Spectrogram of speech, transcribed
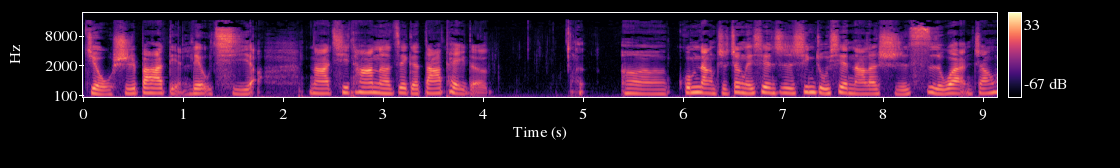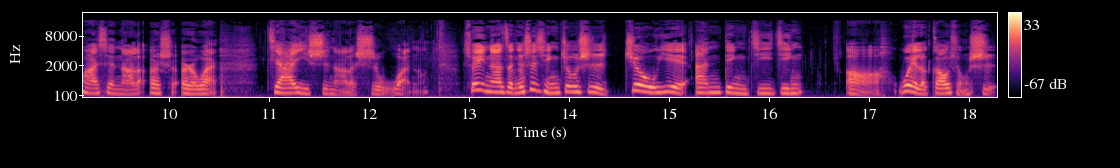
九十八点六七啊。那其他呢？这个搭配的，呃，国民党执政的县市，新竹县拿了十四万，彰化县拿了二十二万，嘉义市拿了十五万呢。所以呢，整个事情就是就业安定基金啊、为了高雄市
